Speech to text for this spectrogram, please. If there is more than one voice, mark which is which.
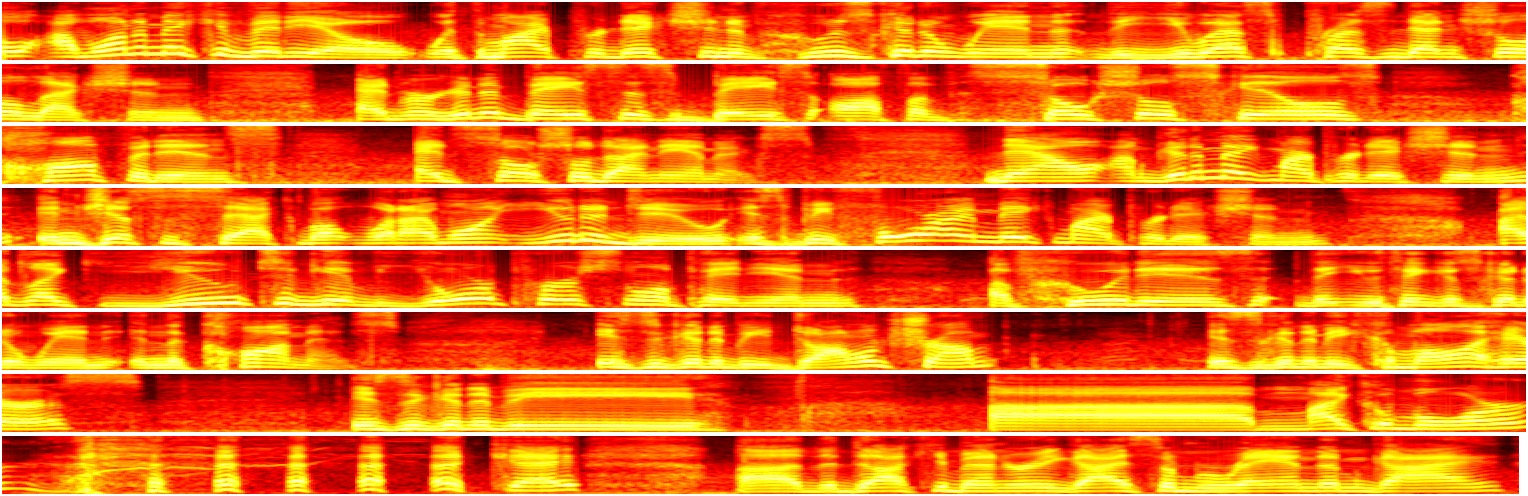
Speaker 1: So I want to make a video with my prediction of who's going to win the US presidential election, and we're going to base this based off of social skills, confidence, and social dynamics. Now, I'm going to make my prediction in just a sec, but what I want you to do is before I make my prediction, I'd like you to give your personal opinion of who it is that you think is going to win in the comments. Is it going to be Donald Trump? Is it going to be Kamala Harris? Is it going to be uh, Michael Moore, okay, uh, the documentary guy, some random guy.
